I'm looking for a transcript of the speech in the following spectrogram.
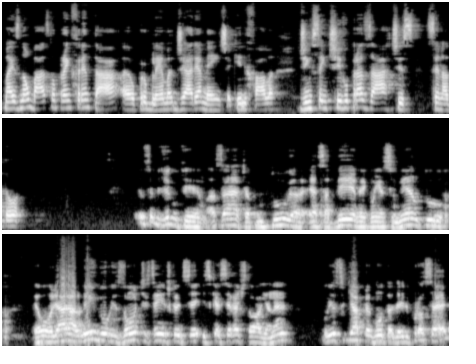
mas não bastam para enfrentar é, o problema diariamente. Aqui ele fala de incentivo para as artes, senador. Eu sempre digo que as artes, a cultura é saber, é conhecimento, é olhar além do horizonte sem esquecer, esquecer a história, né? Por isso que a pergunta dele procede,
